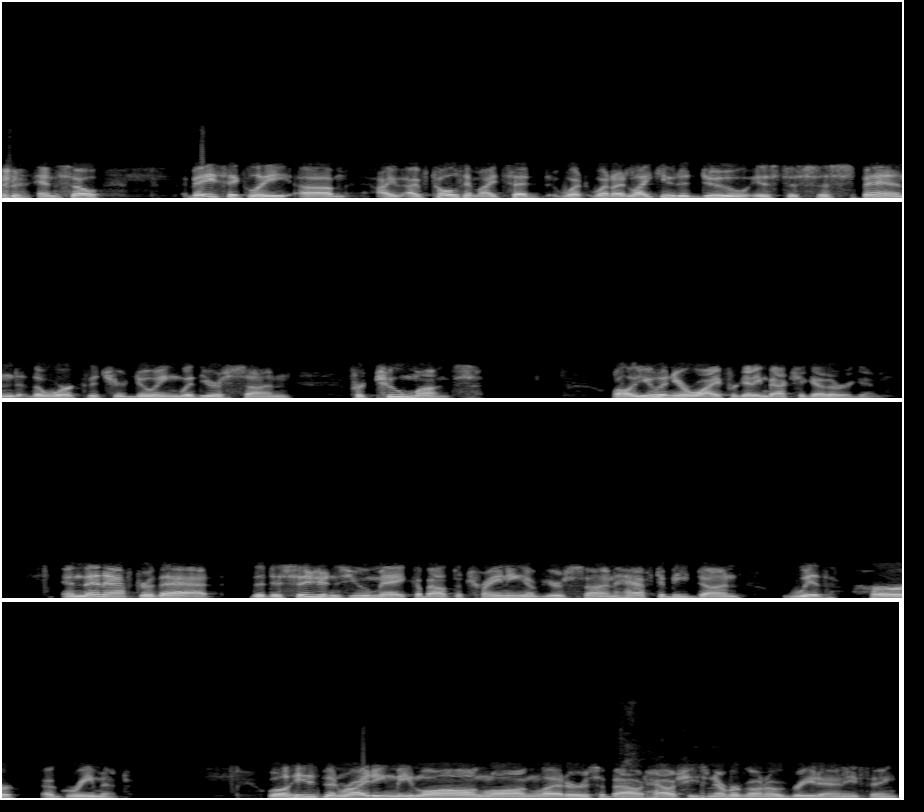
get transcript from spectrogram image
and so basically, um, I, I've told him, I said, what, what I'd like you to do is to suspend the work that you're doing with your son for two months while you and your wife are getting back together again. And then after that, the decisions you make about the training of your son have to be done with her agreement. Well, he's been writing me long, long letters about how she's never going to agree to anything.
